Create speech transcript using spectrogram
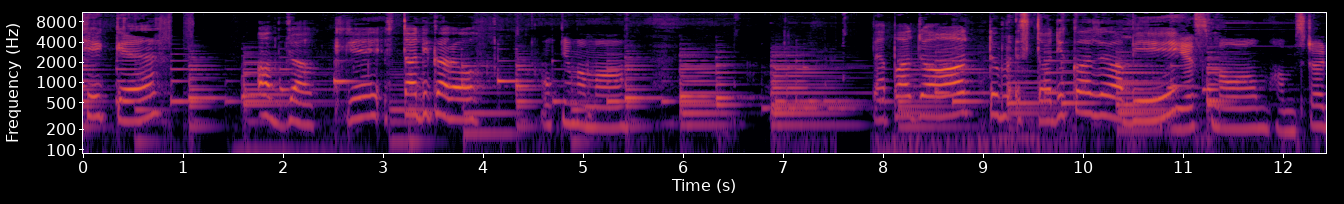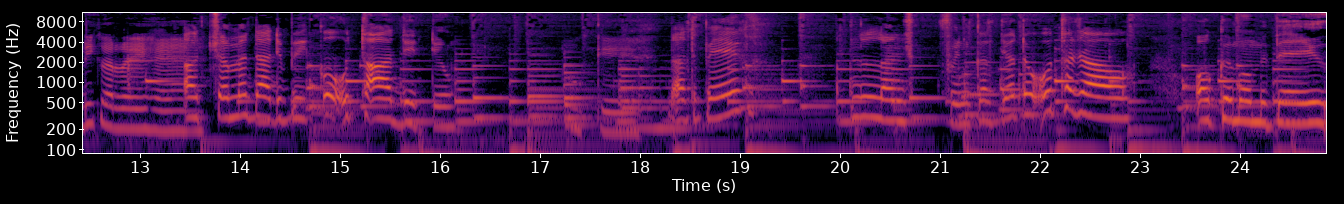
ठीक है। अब जाके स्टडी करो। ओके मामा पापा जॉर्ज तुम स्टडी कर रहे हो अभी? यस मॉम हम स्टडी कर रहे हैं। अच्छा मैं दादी भी को उठा देती हूँ। ओके दादी पे अपना लंच फिन कर दिया तो उठ जाओ। ओके मम्मी पे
